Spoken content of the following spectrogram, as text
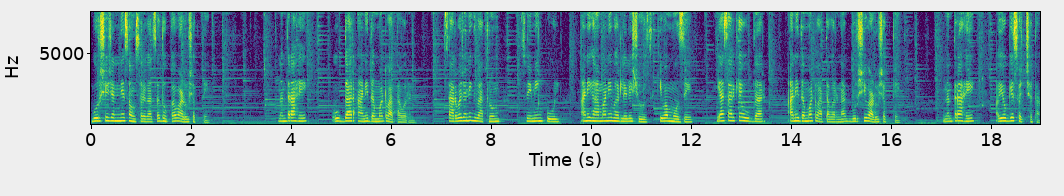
बुरशीजन्य संसर्गाचा धोका वाढू शकते. नंतर आहे उबदार आणि दमट वातावरण. सार्वजनिक बाथरूम स्विमिंग पूल आणि घामाने भरलेले शूज किंवा मोजे यासारख्या उबदार आणि दमट वातावरणात बुरशी वाढू शकते. नंतर आहे अयोग्य स्वच्छता.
